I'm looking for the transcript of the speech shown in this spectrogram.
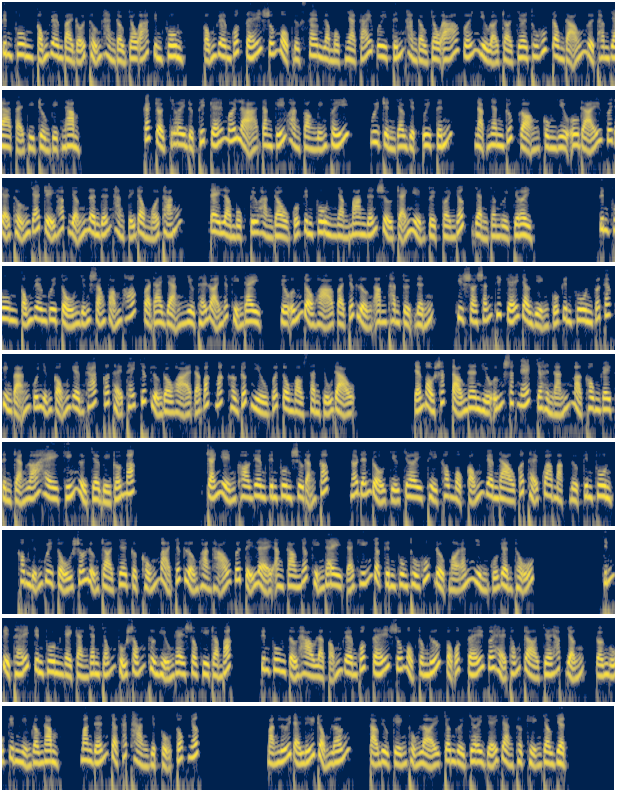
Kinh Phun, cổng game bài đổi thưởng hàng đầu châu Á Kinh Phun, cổng game quốc tế số 1 được xem là một nhà cái uy tín hàng đầu châu Á với nhiều loại trò chơi thu hút đông đảo người tham gia tại thị trường Việt Nam. Các trò chơi được thiết kế mới lạ đăng ký hoàn toàn miễn phí, quy trình giao dịch uy tín, nạp nhanh rút gọn cùng nhiều ưu đãi với giải thưởng giá trị hấp dẫn lên đến hàng tỷ đồng mỗi tháng. Đây là mục tiêu hàng đầu của Kinh Phun nhằm mang đến sự trải nghiệm tuyệt vời nhất dành cho người chơi. Kinh Phun cổng game quy tụ những sản phẩm hot và đa dạng nhiều thể loại nhất hiện nay, hiệu ứng đồ họa và chất lượng âm thanh tuyệt đỉnh. Khi so sánh thiết kế giao diện của Kinh Phun với các phiên bản của những cổng game khác có thể thấy chất lượng đồ họa đã bắt mắt hơn rất nhiều với tông màu xanh chủ đạo. Giải màu sắc tạo nên hiệu ứng sắc nét cho hình ảnh mà không gây tình trạng lóa hay khiến người chơi bị rối mắt. Trải nghiệm kho game Kinh Phương siêu đẳng cấp, nói đến độ chịu chơi thì không một cổng game nào có thể qua mặt được Kinh Phương không những quy tụ số lượng trò chơi cực khủng mà chất lượng hoàn hảo với tỷ lệ ăn cao nhất hiện nay đã khiến cho Kinh Phun thu hút được mọi ánh nhìn của game thủ. Chính vì thế Kinh Phun ngày càng nhanh chóng phủ sóng thương hiệu ngay sau khi ra mắt. Kinh Phun tự hào là cổng game quốc tế số 1 trong nước và quốc tế với hệ thống trò chơi hấp dẫn, đội ngũ kinh nghiệm lâu năm, mang đến cho khách hàng dịch vụ tốt nhất. Mạng lưới đại lý rộng lớn, tạo điều kiện thuận lợi cho người chơi dễ dàng thực hiện giao dịch,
